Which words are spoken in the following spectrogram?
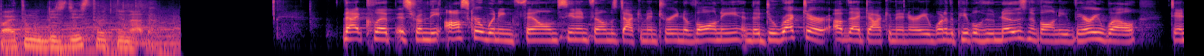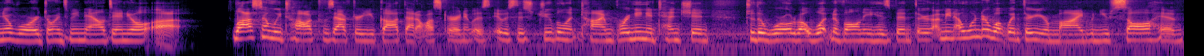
Поэтому бездействовать не надо. That clip is from the Oscar winning film, CNN Films documentary Navalny. And the director of that documentary, one of the people who knows Navalny very well, Daniel Roher, joins me now. Daniel, uh, last time we talked was after you got that Oscar, and it was, it was this jubilant time bringing attention to the world about what Navalny has been through. I mean, I wonder what went through your mind when you saw him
